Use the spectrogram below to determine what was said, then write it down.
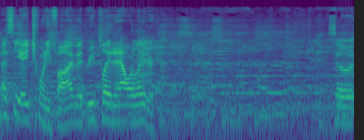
That's the 825. It replayed an hour later. So,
